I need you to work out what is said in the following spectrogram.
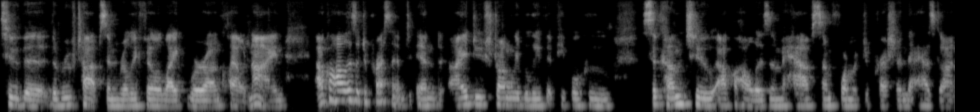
to the the rooftops and really feel like we're on cloud nine alcohol is a depressant and i do strongly believe that people who succumb to alcoholism have some form of depression that has gone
